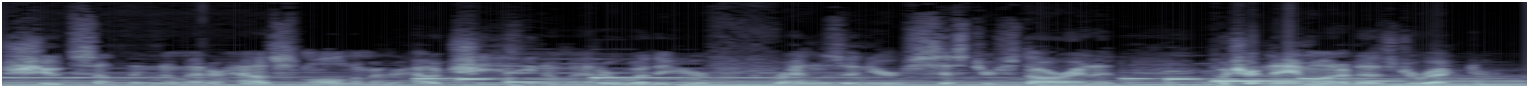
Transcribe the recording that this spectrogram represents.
shoot something, no matter how small, no matter how cheesy, no matter whether your friends and your sister star in it, put your name on it as director.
